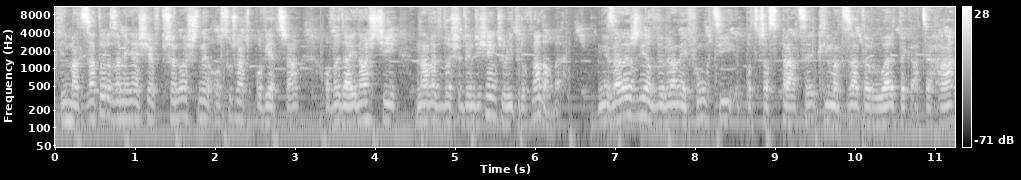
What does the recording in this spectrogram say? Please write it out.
klimatyzator zamienia się w przenośny osuszacz powietrza o wydajności nawet do 70 litrów na dobę. Niezależnie od wybranej funkcji, podczas pracy klimatyzator Weltec ACH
